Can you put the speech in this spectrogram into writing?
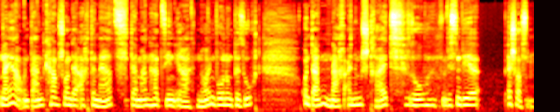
Naja, und dann kam schon der 8. März. Der Mann hat sie in ihrer neuen Wohnung besucht und dann nach einem Streit, so wissen wir, erschossen.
